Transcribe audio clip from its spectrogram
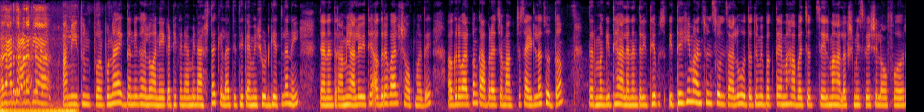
अरे अर्ध्या अडकल्या आम्ही इथून प पुन्हा एकदा निघालो आणि एका ठिकाणी आम्ही नाश्ता केला. तिथे काही मी शूट घेतला नाही. त्यानंतर आम्ही आलो इथे अग्रवाल शॉपमध्ये. अग्रवाल पण काबराच्या मागच्या साईडलाच होतं. तर मग इथे आल्यानंतर इथे इथेही मान्सून सेल चालू होतं. तुम्ही बघताय महाबचत sale Mahalakshmi special offer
